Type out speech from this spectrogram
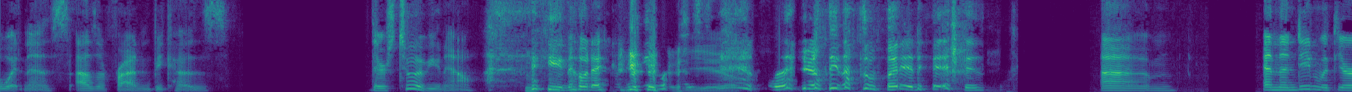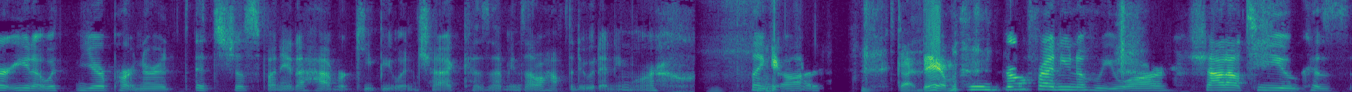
witness as a friend because there's two of you now. You know what i mean? Yeah. literally that's what it is. Um and then Dean, with your, you know, with your partner, it, it's just funny to have her keep you in check because that means I don't have to do it anymore. Thank God. God damn. Girlfriend, you know who you are. Shout out to you because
